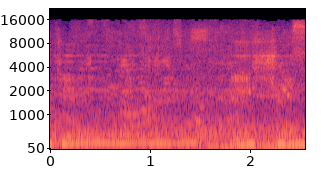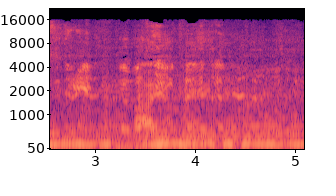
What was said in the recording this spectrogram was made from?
Mexico, yes, sure, I am Mexico.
